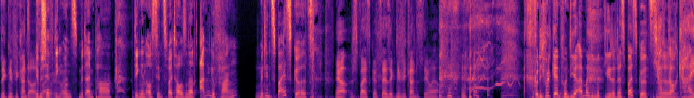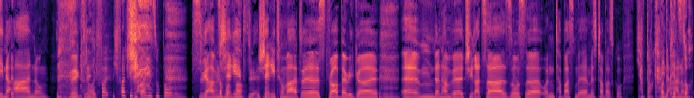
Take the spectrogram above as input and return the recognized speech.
signifikante Aussage. Wir beschäftigen uns mit ein paar Dingen aus den 2000ern, angefangen mit Mhm. den Spice Girls. Ja, Spice Girls, sehr signifikantes Thema, ja. Und ich würde gern von dir einmal die Mitglieder der Spice Girls. Ich habe äh, doch keine Ahnung. Wirklich. Oh, ich, fand, ich fand die Frage super. Wir haben Sherry, Sherry Tomate, Strawberry Girl, ähm, dann haben wir Chirazza Soße und Tabas äh, Miss Tabasco. Ich habe doch Aber keine du kennst Ahnung. doch,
